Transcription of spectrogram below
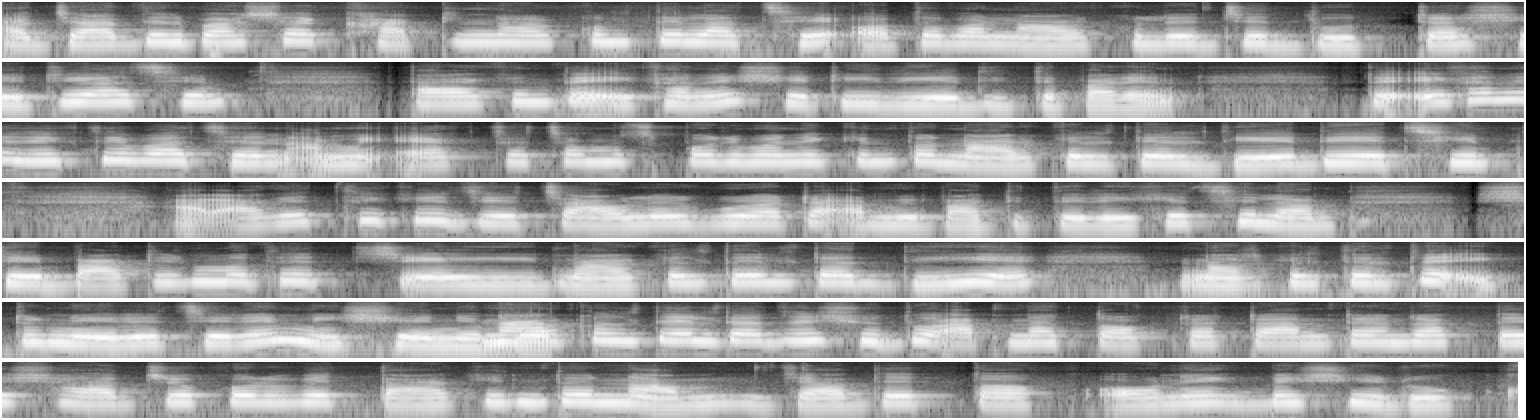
আর যাদের বাসায় খাঁটি নারকেল তেল আছে অথবা নারকেলের যে দুধটা সেটি আছে, তারা কিন্তু এখানে সেটি দিয়ে দিতে পারেন। তো এখানে দেখতে পাচ্ছেন, আমি এক চা চামচ পরিমাণে কিন্তু নারকেল তেল দিয়ে দিয়েছি। আর আগের থেকে যে চাউলের গুঁড়াটা আমি বাটিতে রেখেছিলাম, সেই বাটির মধ্যে এই নারকেল তেলটা দিয়ে নারকেল তেলটা একটু নেড়ে চেড়ে মিশিয়ে নেব। নারকেল তেলটা যে শুধু আপনার ত্বকটা টান টান রাখতে সাহায্য করবে তা কিন্তু নাম যাদের ত্বক অনেক বেশি রুক্ষ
